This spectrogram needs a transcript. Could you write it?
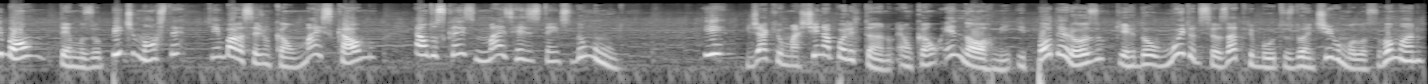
E bom, temos o Pit Monster, que embora seja um cão mais calmo, é um dos cães mais resistentes do mundo. E, já que o Mastim Napolitano é um cão enorme e poderoso, que herdou muito de seus atributos do antigo Molosso Romano,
